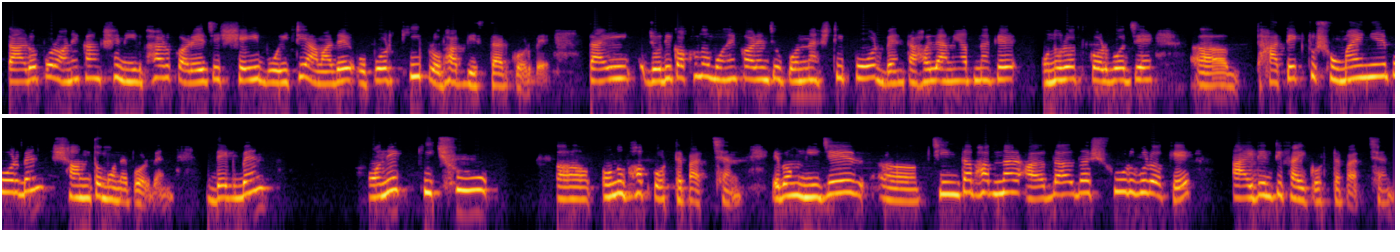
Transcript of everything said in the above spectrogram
তার উপর অনেকাংশে নির্ভর করে যে সেই বইটি আমাদের ওপর কি প্রভাব বিস্তার করবে। তাই যদি কখনো মনে করেন যে উপন্যাসটি পড়বেন, তাহলে আমি আপনাকে অনুরোধ করব যে হাতে একটু সময় নিয়ে পড়বেন, শান্ত মনে পড়বেন। দেখবেন অনেক কিছু অনুভব করতে পারছেন এবং নিজের চিন্তা ভাবনার আলাদা আলাদা সুরগুলোকে আইডেন্টিফাই করতে পারছেন।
